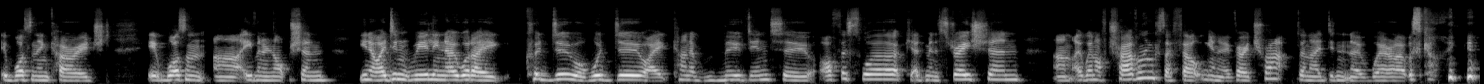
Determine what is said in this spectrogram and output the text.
It wasn't encouraged. It wasn't uh, even an option. You know, I didn't really know what I could do or would do. I kind of moved into office work, administration. Um, I went off traveling because I felt, you know, very trapped and I didn't know where I was going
